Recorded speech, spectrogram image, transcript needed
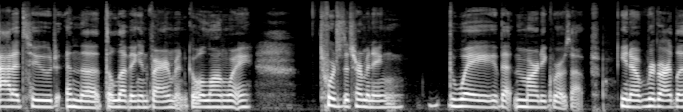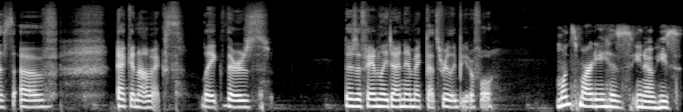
attitude and the the loving environment go a long way towards determining the way that Marty grows up. You know, regardless of economics. Like there's there's a family dynamic that's really beautiful once Marty has, you know, he's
